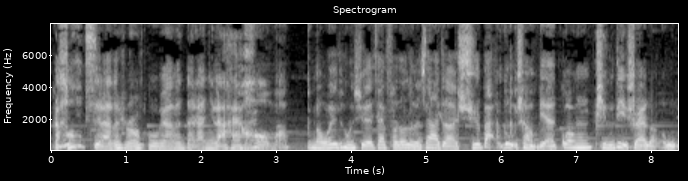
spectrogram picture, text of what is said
然后起来的时候，服务员问咱俩：“你俩还好吗某位同学在佛罗伦萨的石板路上边光平地摔了五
